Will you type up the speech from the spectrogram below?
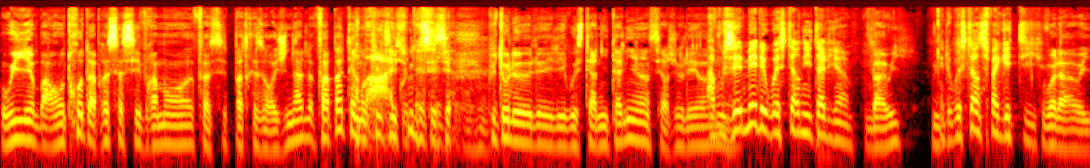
Oui, bah entre autres. Après ça, c'est vraiment, enfin c'est pas très original. Enfin pas tellement ah bah, Clint Eastwood, c'est plutôt le, les westerns italiens, Sergio Leone. Ah vous aimez les westerns italiens? Bah oui. Et le western spaghetti. Voilà, oui.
